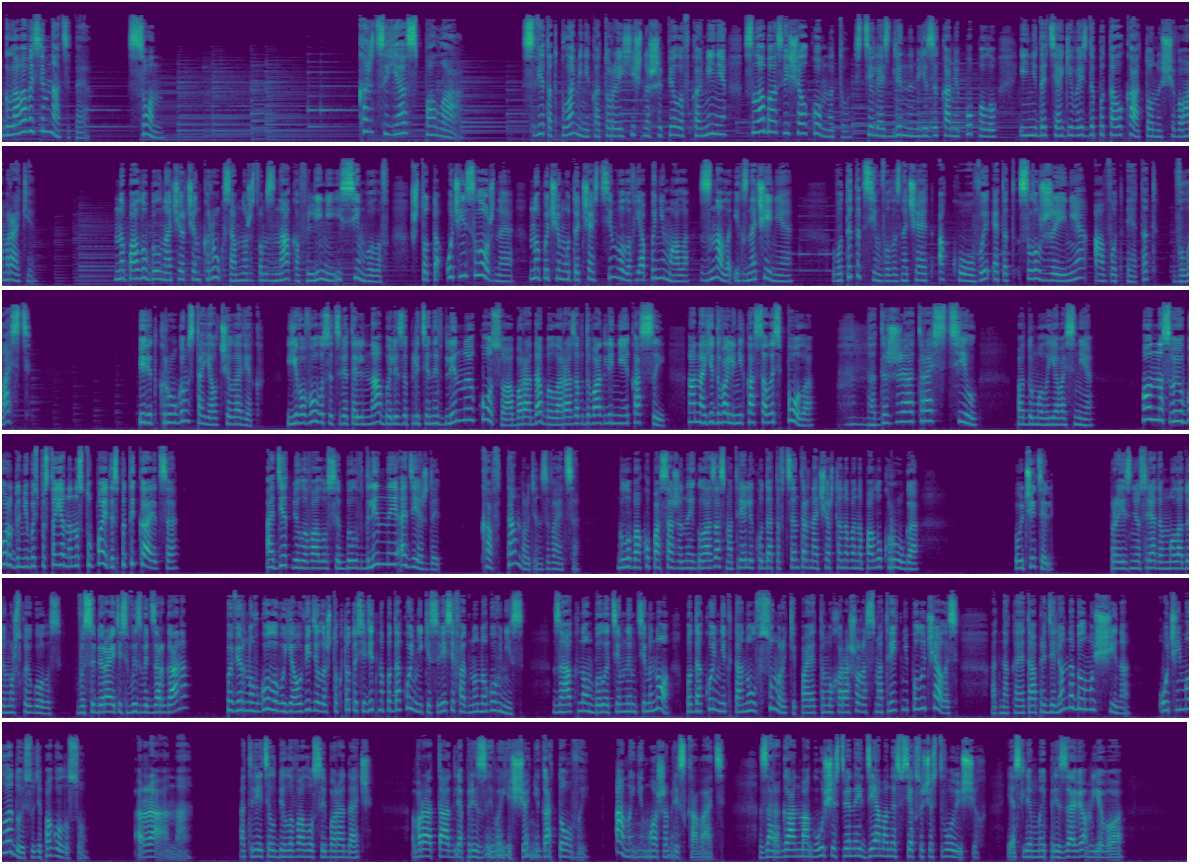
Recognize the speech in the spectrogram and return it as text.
Глава 18. Сон. Кажется, я спала. Свет от пламени, которое хищно шипело в камине, слабо освещал комнату, стелясь длинными языками по полу и не дотягиваясь до потолка, тонущего во мраке. На полу был начерчен круг со множеством знаков, линий и символов. Что-то очень сложное, но почему-то часть символов я понимала, знала их значение. Вот этот символ означает оковы, этот служение, а вот этот власть. Перед кругом стоял человек. Его волосы цвета льна были заплетены в длинную косу, а борода была раза в два длиннее косы. Она едва ли не касалась пола. «Надо же отрастил!» — подумала я во сне. «Он на свою бороду, небось, постоянно наступает и спотыкается!» Одет беловолосый был в длинные одежды. Кафтан вроде называется. Глубоко посаженные глаза смотрели куда-то в центр начертанного на полу круга. «Учитель!» — произнес рядом молодой мужской голос. «Вы собираетесь вызвать Заргана?» Повернув голову, я увидела, что кто-то сидит на подоконнике, свесив одну ногу вниз. За окном было темным-темно, подоконник тонул в сумраке, поэтому хорошо рассмотреть не получалось. Однако это определенно был мужчина, очень молодой, судя по голосу. «Рано», — ответил беловолосый бородач. «Врата для призыва еще не готовы, а мы не можем рисковать. Зарган — могущественный демон из всех существующих. Если мы призовем его,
